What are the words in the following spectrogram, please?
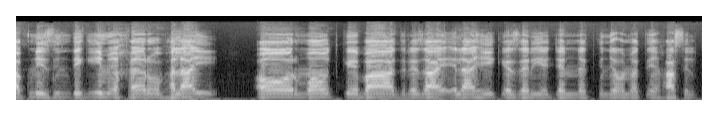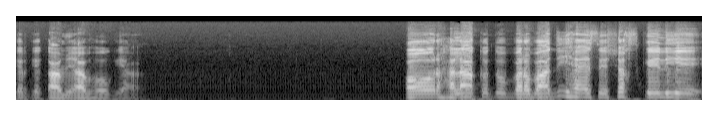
اپنی زندگی میں خیر و بھلائی اور موت کے بعد رضا الہی کے ذریعے جنت کی نعمتیں حاصل کر کے کامیاب ہو گیا۔ اور ہلاکت و بربادی ہے ایسے شخص کے لیے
